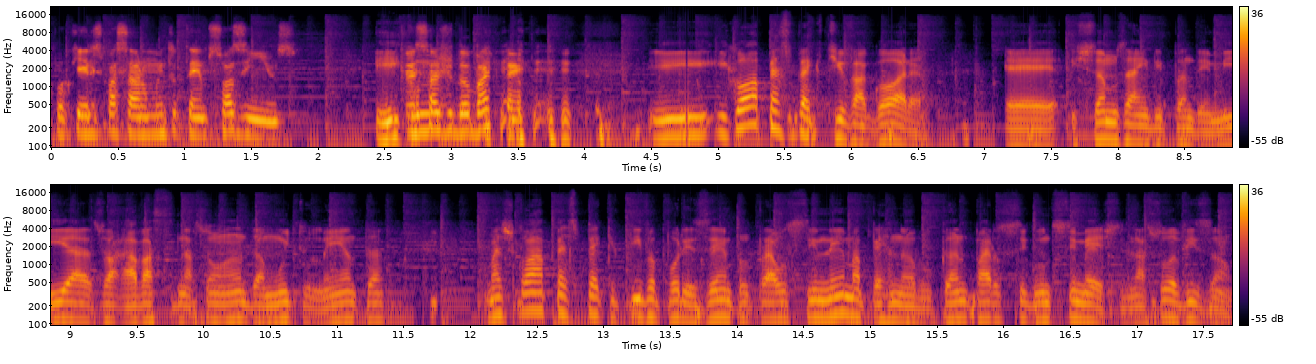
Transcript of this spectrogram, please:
porque eles passaram muito tempo sozinhos. E então como... isso ajudou bastante. e, e qual a perspectiva agora é, estamos ainda em pandemia, a vacinação anda muito lenta. Mas qual a perspectiva, por exemplo, para o cinema pernambucano para o segundo semestre, na sua visão?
